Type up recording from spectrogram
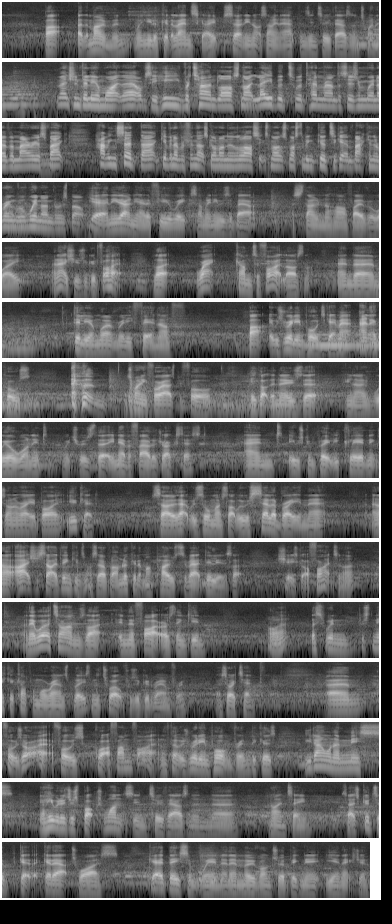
but at the moment, when you look at the landscape, certainly not something that happens in 2020. You mentioned Dillian Whyte there. Obviously, he returned last night, laboured to a 10 round decision win over Mariusz Wach. Having said that, given everything that's gone on in the last six months, must have been good to get him back in the ring with a win under his belt. Yeah, and he'd only had a few weeks. I mean, he was about a stone and a half overweight, and actually, it was a good fight. Like Wach come to fight last night, and um, Dillian weren't really fit enough, but it was really important to get him out. And of course, 24 hours before, he got the news that you know we all wanted, which was that he never failed a drugs test, and he was completely cleared and exonerated by UKAD. So that was almost like we were celebrating that. And I, I actually started thinking to myself, like, I'm looking at my posts about Dillian, it's like, shit, he's got a fight tonight. And there were times like in the fight where I was thinking, all right, let's win, just nick a couple more rounds, please. And the 12th was a good round for him. Uh, sorry, 10th. Um, I thought it was all right. I thought it was quite a fun fight, and I thought it was really important for him because you don't want to miss. You know, he would have just boxed once in 2019, so it's good to get get out twice, get a decent win, and then move on to a big year next year.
